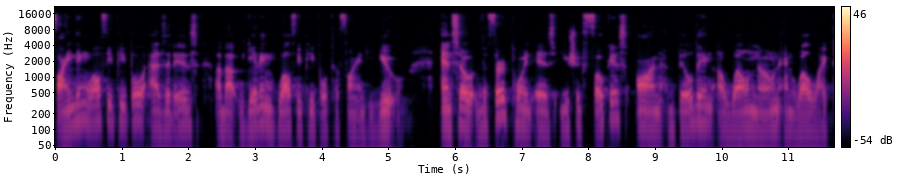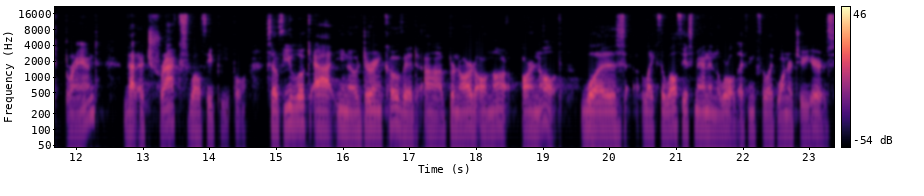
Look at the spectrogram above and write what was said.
finding wealthy people as it is about getting wealthy people to find you. And so the third point is you should focus on building a well-known and well-liked brand that attracts wealthy people. So if you look at, you know, during COVID, uh, Bernard Arnault was like the wealthiest man in the world, I think for like one or two years.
